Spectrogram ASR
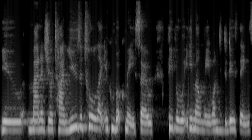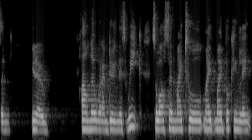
You manage your time. Use a tool like you can book me. So people will email me wanting to do things, and you know I'll know what I'm doing this week. So I'll send my tool, my, my booking link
